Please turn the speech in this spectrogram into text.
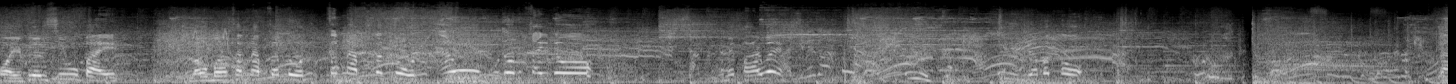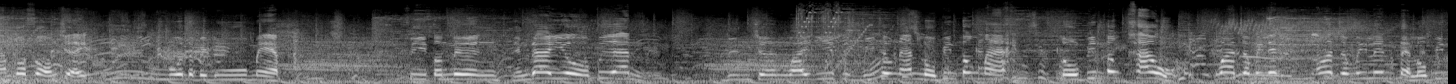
ปล่อยเพื่อนสู้ไป เรามาสนับสนุนสนับสนุน เอ้ากูโดนไคโดยังไม่ตายเว้ยอืออือยามาโตะสามต่อสองเฉยมัวแต่ไปดูแมปสี่ต่อหนึ่งยังได้อยู่เพื่อน ดึงเชิงไว้ 20 วิเท่านั้น โรบินต้องมา โรบินต้องเข้า ว่าจะไม่เล่นว่าจะไม่เล่นแต่โรบิน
